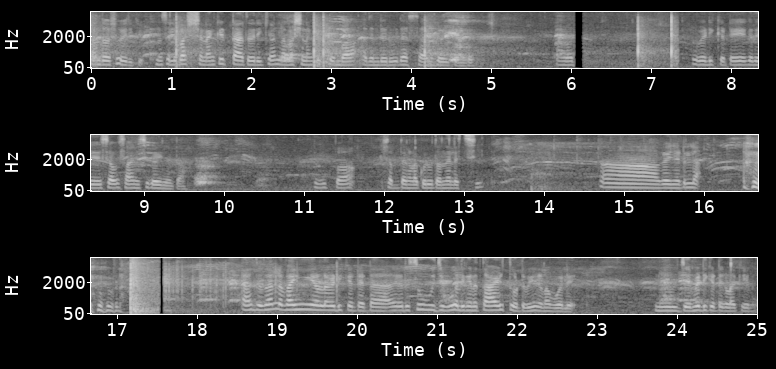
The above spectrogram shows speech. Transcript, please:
സന്തോഷമായിരിക്കും. എന്ന് വെച്ചാൽ ഭക്ഷണം കിട്ടാത്തവർക്കാണല്ലോ ഭക്ഷണം കിട്ടുമ്പോൾ അതിന്റെ ഒരു രസം അനുഭവിക്കുന്നത്. വെടിക്കട്ടെ ഏകദേശം അവസാനിച്ച് കഴിഞ്ഞിട്ടാണ് ഇപ്പോൾ ശബ്ദങ്ങളൊക്കെ ഒരു നിലച്ച്. ആ കഴിഞ്ഞിട്ടില്ല. അത് നല്ല ഭംഗിയുള്ള വെടിക്കെട്ടാ ഒരു സൂചി പോലെ ഇങ്ങനെ താഴ്ത്തോട്ട് വീഴണ പോലെ. നൂജ വെടിക്കെട്ടുകളൊക്കെയാണ്.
